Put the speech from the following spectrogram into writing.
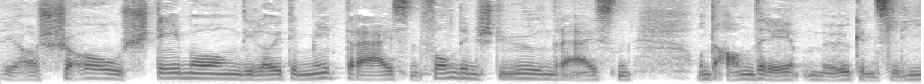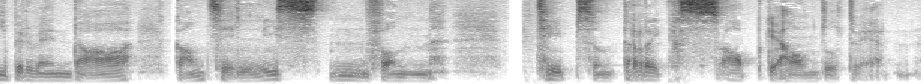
ja, Show, Stimmung, die Leute mitreißen, von den Stühlen reißen und andere mögen es lieber, wenn da ganze Listen von Tipps und Tricks abgehandelt werden.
